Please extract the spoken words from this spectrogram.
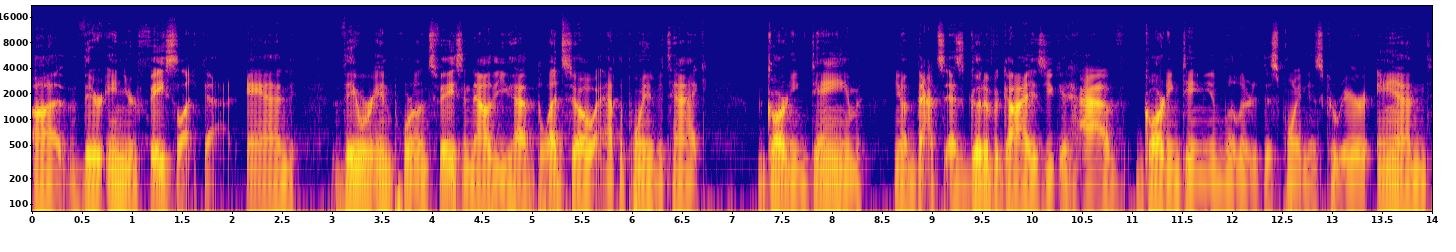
uh, they're in your face like that. And they were in Portland's face, and now that you have Bledsoe at the point of attack guarding Dame, you know that's as good of a guy as you could have guarding Damian Lillard at this point in his career, and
